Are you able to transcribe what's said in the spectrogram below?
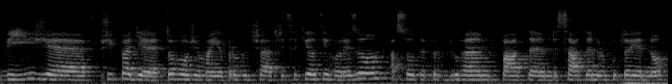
Ví, že v případě toho, že mají opravdu třeba 30 letý horizont a jsou teprve v druhém, v pátém, desátém roku, to je jedno,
